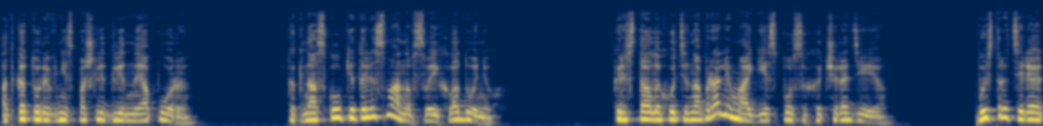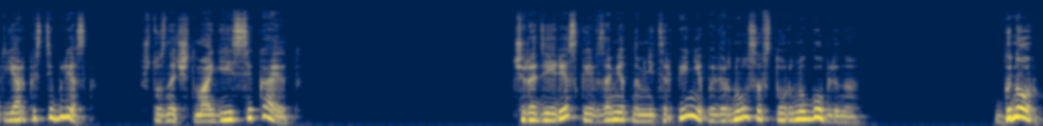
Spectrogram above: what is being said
от которой вниз пошли длинные опоры, как на осколки талисмана в своих ладонях. Кристаллы хоть и набрали магии из посоха чародея, быстро теряют яркость и блеск, что значит магия иссякает. Чародей резко и в заметном нетерпении повернулся в сторону гоблина. Гнор,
